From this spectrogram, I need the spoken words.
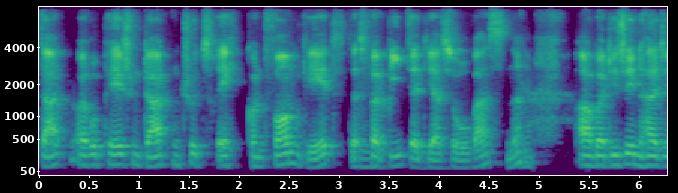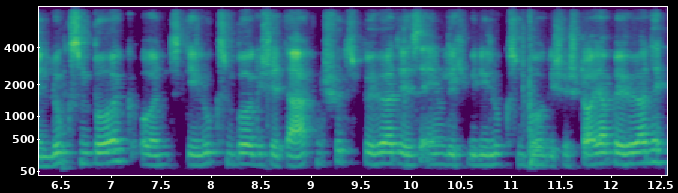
Daten, europäischem Datenschutzrecht konform geht. Das mhm. verbietet ja sowas. Ne? Ja aber die sind halt in Luxemburg und die luxemburgische Datenschutzbehörde ist ähnlich wie die luxemburgische Steuerbehörde.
